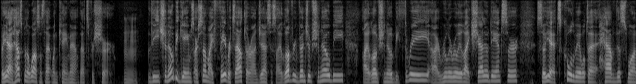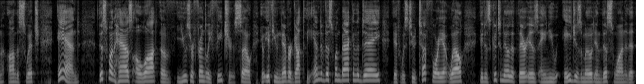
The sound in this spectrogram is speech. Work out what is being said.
But yeah, it has been a while since that one came out, that's for sure. Mm-hmm. The Shinobi games are some of my favorites out there on Genesis. I love Revenge of Shinobi. I love Shinobi 3. I really, really like Shadow Dancer. So yeah, it's cool to be able to have this one on the Switch. And this one has a lot of user friendly features. So, you know, if you never got to the end of this one back in the day, if it was too tough for you, well, it is good to know that there is a new Ages mode in this one that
